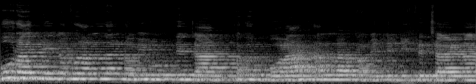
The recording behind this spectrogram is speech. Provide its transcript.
বোরাকে যখন আল্লাহর নবী উঠতে যান, তখন বোরাক আল্লাহর নবীকে নিতে চায় না।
